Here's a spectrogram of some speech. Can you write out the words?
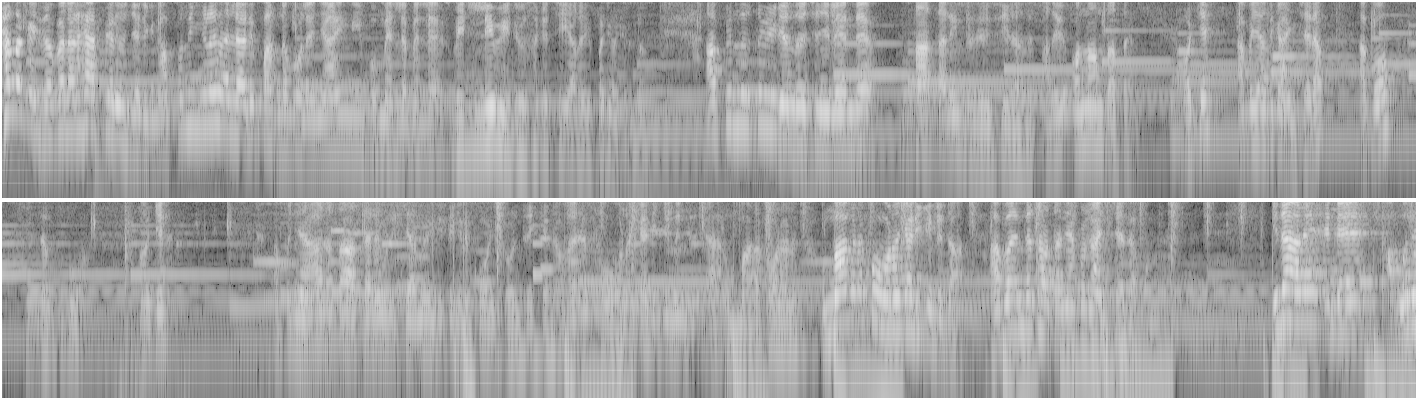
ഹലോ കൈസ് അപ്പോൾ എല്ലാവരും ഹാപ്പിയാണ് വിചാരിക്കുന്നത് അപ്പോൾ നിങ്ങൾ എല്ലാവരും പറഞ്ഞ പോലെ ഞാൻ ഇനിയിപ്പോൾ മെല്ലെ മെല്ലെ വലിയ വീഡിയോസ് ഒക്കെ ചെയ്യാനുള്ള ഒരു പരിപാടി ഉണ്ടാവും അപ്പോൾ ഇന്നത്തെ വീഡിയോ എന്താ വെച്ച് കഴിഞ്ഞാൽ എന്റെ താത്താനെ ഇൻട്രൊഡ്യൂസ് ചെയ്താണ് അത് ഒന്നാം താത്താൻ. ഓക്കെ അപ്പോൾ ഞാൻ അത് കാണിച്ചു തരാം. അപ്പോൾ നമുക്ക് പോവാം. ഓക്കെ അപ്പോൾ ഞാൻ ആ താത്താനെ വിളിക്കാൻ വേണ്ടിയിട്ട് ഇങ്ങനെ പോയിക്കൊണ്ടിരിക്കുകയാണ്. അവളെ ഫോണൊക്കെ അടിക്കുന്നുണ്ട്. ഉമ്മയുടെ ഫോണാണ് ഉമ്മ അങ്ങനെ ഫോണൊക്കെ അടിക്കുന്നുണ്ട് അപ്പോൾ എന്റെ താത്താനെ ഞാൻ ഇപ്പോൾ കാണിച്ചു തരാം. ഇതാണ് എന്റെ മൂത്ത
